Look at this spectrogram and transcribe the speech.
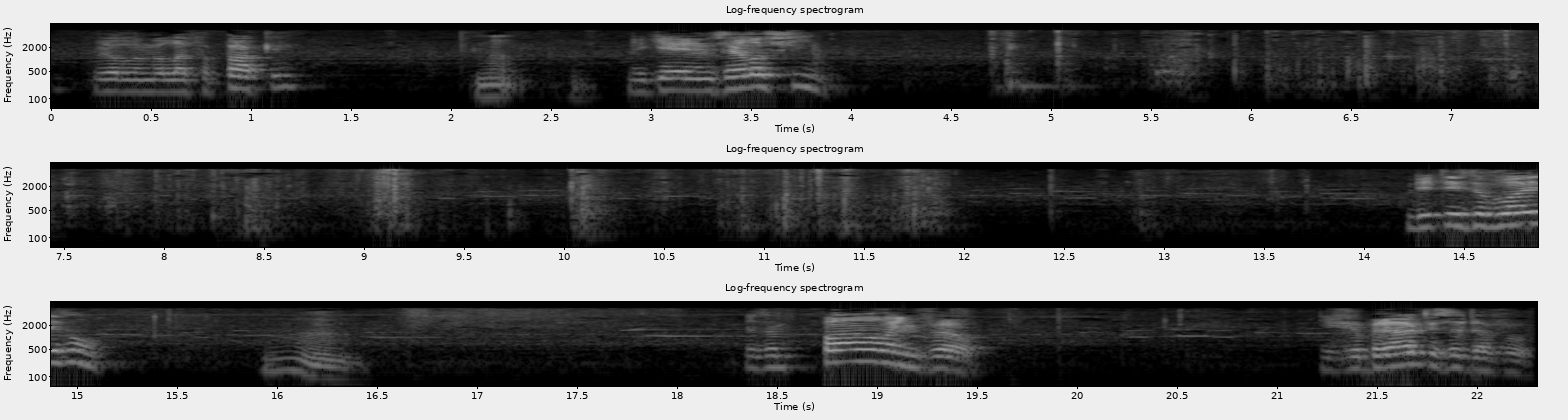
Ik wil hem wel even pakken. Nou, Dan kun je hem zelf zien. Dit is de vleugel. hmm. Dat is een palingvel. Die gebruikten ze daarvoor.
